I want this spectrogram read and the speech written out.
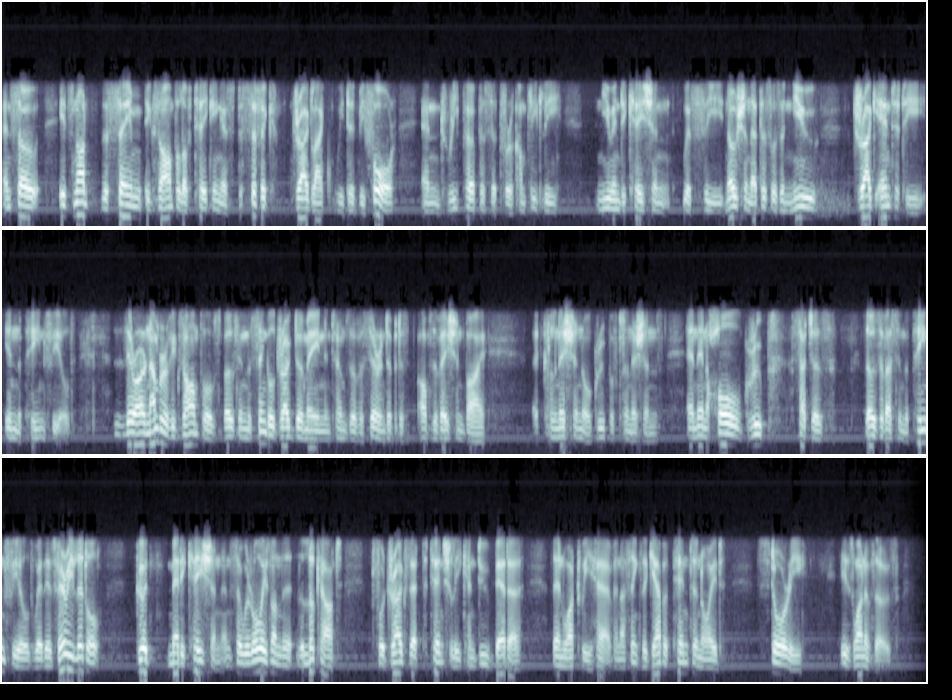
And so it's not the same example of taking a specific drug like we did before and repurpose it for a completely new indication with the notion that this was a new drug entity in the pain field. There are a number of examples, both in the single drug domain in terms of a serendipitous observation by a clinician or group of clinicians, and then a whole group, such as those of us in the pain field, where there's very little good medication. And so we're always on the, the lookout for drugs that potentially can do better than what we have. And I think the gabapentinoid story is one of those.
